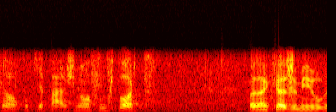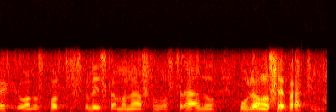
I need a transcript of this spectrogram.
zaokuplja pažnju, osim sporta? Pa da vam kažem, mi uvek ono sportu se listamo naslovnu stranu, uglavnom sve pratimo.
